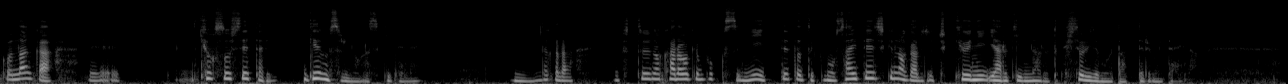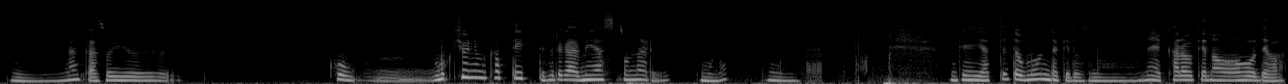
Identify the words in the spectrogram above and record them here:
こうなんか、えー、競争してたりゲームするのが好きでね、うん、だから普通のカラオケボックスに行ってた時も採点式のがあると急にやる気になるとか一人でも歌ってるみたいな、うん、なんかそういうこう、目標に向かっていってそれが目安となるもの、うん、でやってて思うんだけどそのねカラオケの方では、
